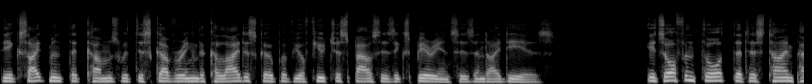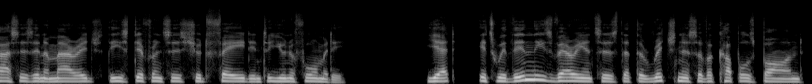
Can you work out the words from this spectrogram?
the excitement that comes with discovering the kaleidoscope of your future spouse's experiences and ideas. It's often thought that as time passes in a marriage, these differences should fade into uniformity. Yet, it's within these variances that the richness of a couple's bond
